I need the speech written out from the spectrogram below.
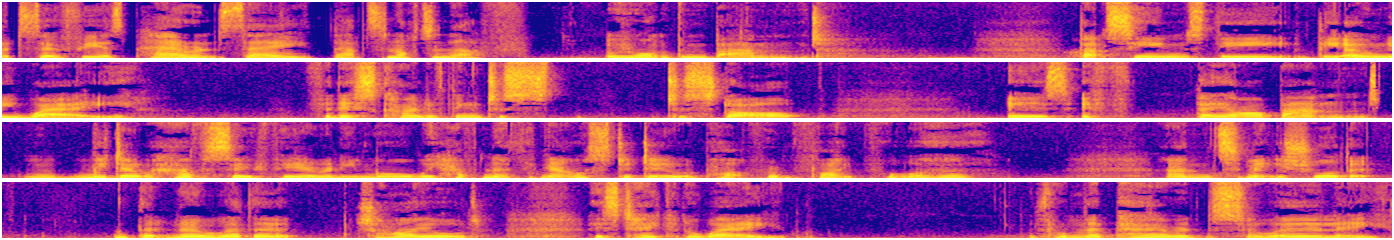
But Sophia's parents say that's not enough. We want them banned. That seems the the only way for this kind of thing to to stop is if they are banned. We don't have Sophia anymore. We have nothing else to do apart from fight for her and to make sure that that no other child is taken away from their parents so early.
